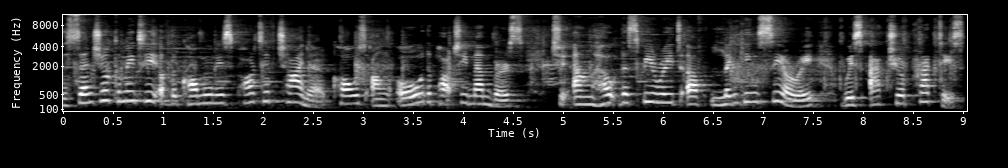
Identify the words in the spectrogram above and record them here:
The Central Committee of the Communist Party of China calls on all the party members to uphold the spirit of linking theory with actual practice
